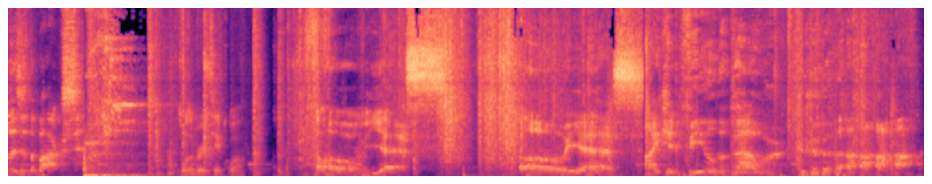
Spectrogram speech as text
so this is the box. This wasn't very taped well. Oh, yes. Oh, yes. I can feel the power.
